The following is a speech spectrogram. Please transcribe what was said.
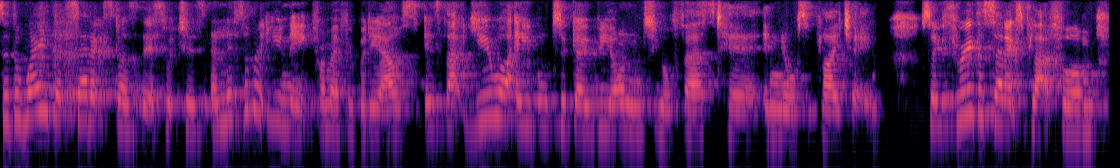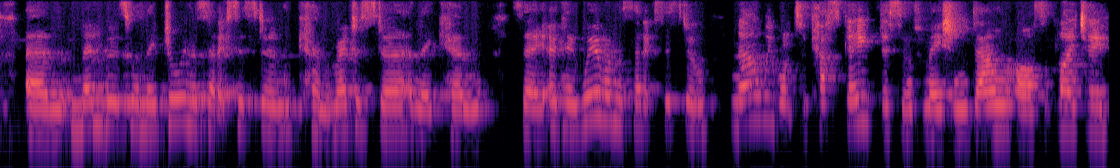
So the way that Sedex does this, which is a little bit unique from everybody else, is that you are able to go beyond your first tier in your supply chain. So through the Sedex platform, um, members, when they join the Sedex system, can register and they can say, okay, we're on the Sedex system. Now we want to cascade this information down our supply chain.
